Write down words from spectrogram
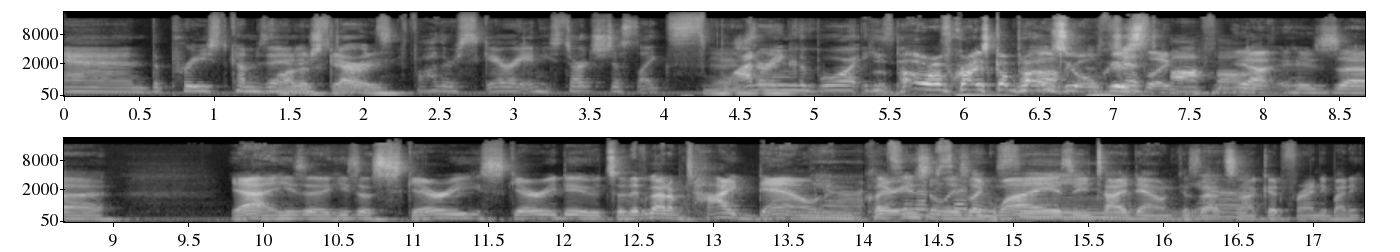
And the priest comes in Father and Scary. starts Father Scary, and he starts just like splattering like, the boy. He's the power of Christ compels Oh, you. it's He's just like awful. Yeah, he's uh yeah, he's a he's a scary, scary dude. So they've got him tied down, Yeah, and Claire an instantly is like, "Why is he tied down? Because that's not good for anybody."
